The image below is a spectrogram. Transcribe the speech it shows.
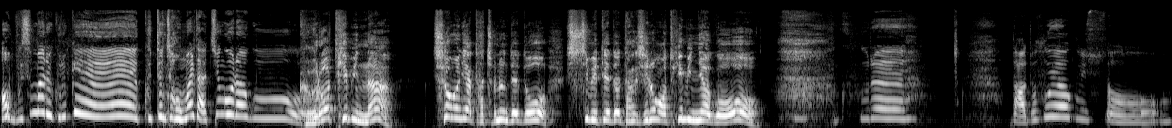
아 무슨 말을 그렇게 해? 그땐 정말 다친 거라고. 그걸 어떻게 믿나? 시어머니가 다쳤는데도 시집에 떼던 당신은 어떻게 믿냐고. 그래. 나도 후회하고 있어.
